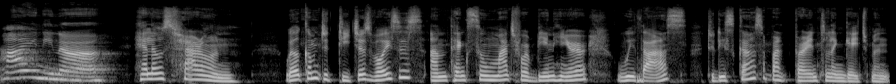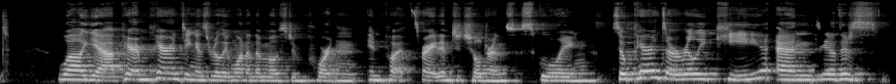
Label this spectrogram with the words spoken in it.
Hi, Nina. Hello, Sharon. Welcome to Teachers' Voices, and thanks so much for being here with us to discuss about parental engagement. Well, yeah, par- parenting is really one of the most important inputs, right, into children's schooling. So parents are really key, and you know, there's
